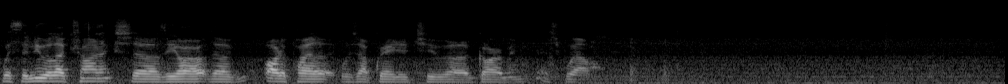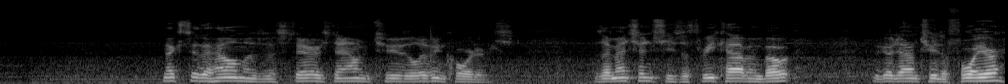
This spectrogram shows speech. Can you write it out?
with the new electronics uh, the, the autopilot was upgraded to uh, Garmin as well. Next to the helm is the stairs down to the living quarters. As I mentioned, she's a three cabin boat. We go down to the foyer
